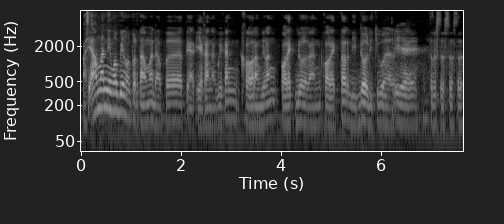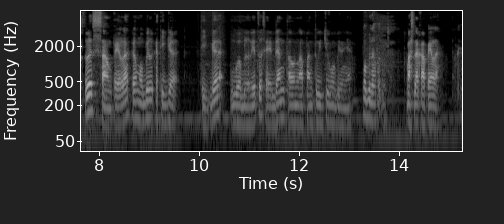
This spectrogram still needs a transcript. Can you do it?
Masih aman nih mobil mobil pertama dapet. Ya, ya karena gue kan kalau orang bilang kolekdol kan kolektor didol dijual. Iya. terus terus terus terus terus sampailah ke mobil ketiga. Tiga gue beli itu sedan tahun 87 mobilnya. Mobil apa tuh? Mazda Capella. Oke.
